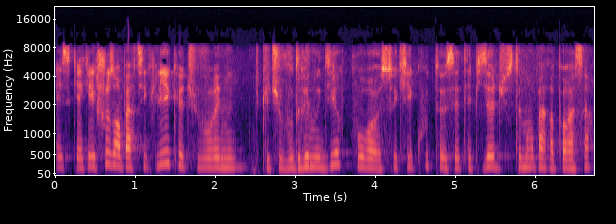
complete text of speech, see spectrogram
Est-ce qu'il y a quelque chose en particulier que tu, voudrais nous, que tu voudrais nous dire pour euh, ceux qui écoutent euh, cet épisode justement par rapport à ça?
